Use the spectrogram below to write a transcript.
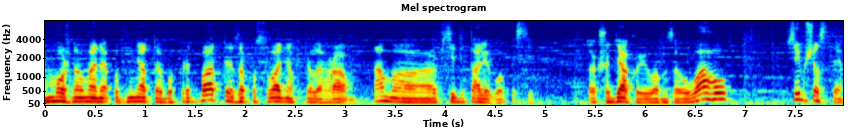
можна у мене обміняти або придбати за посиланням в Telegram. Там е, всі деталі в описі. Так що дякую вам за увагу. Всім щасти!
